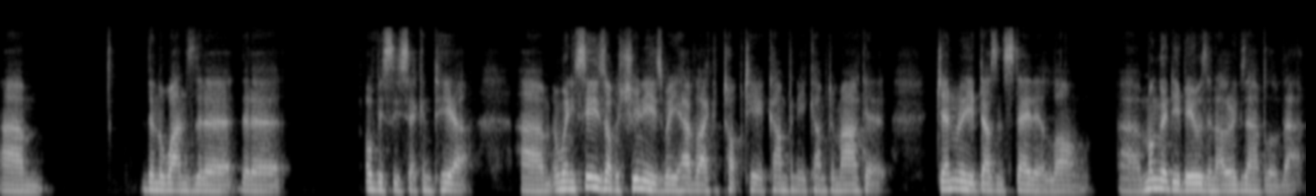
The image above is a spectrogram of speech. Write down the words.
um, than the ones that are that are obviously second tier. Um, and when you see these opportunities where you have like a top tier company come to market generally it doesn't stay there long. Uh, mongodb was another example of that.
